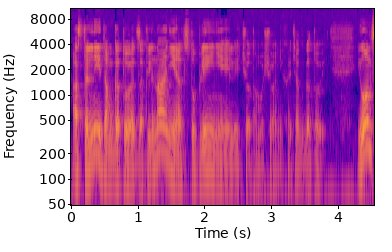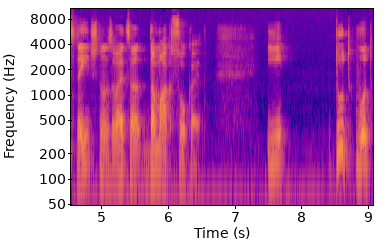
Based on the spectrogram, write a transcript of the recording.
остальные там готовят заклинания, отступления или что там еще они хотят готовить. И он стоит, что называется, дамаг сокает. И тут вот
